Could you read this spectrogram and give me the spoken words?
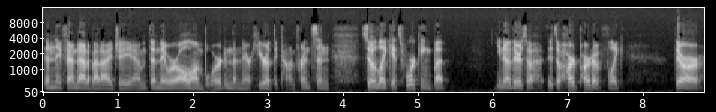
Then they found out about IJM. Then they were all on board, and then they're here at the conference. And so like it's working, but you know, there's a it's a hard part of like there are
